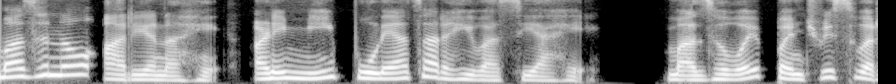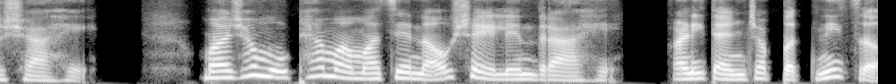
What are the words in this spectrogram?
माझं नाव आर्यन आहे आणि मी पुण्याचा रहिवासी आहे. माझं वय पंचवीस वर्ष आहे. माझ्या मोठ्या मामाचे नाव शैलेंद्र आहे आणि त्यांच्या पत्नीचं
